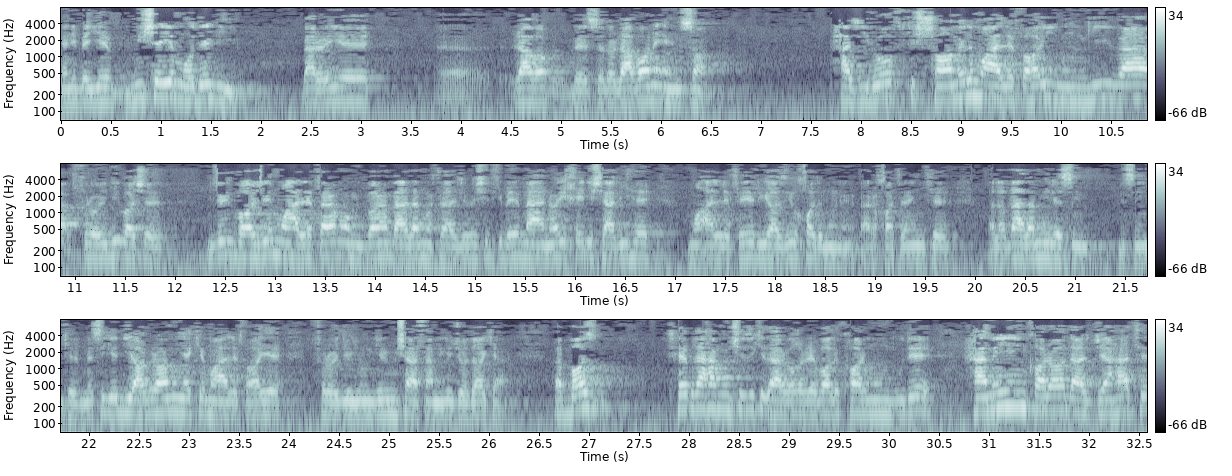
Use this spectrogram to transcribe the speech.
یعنی به یه میشه یه مدلی برای به روان انسان پذیرفت که شامل معلفه های یونگی و فرویدی باشه. اینجا این واژه معلفه هم امیدوارم بعدا متوجه بشید که به معنایی خیلی شبیه معلفه ریاضی خودمونه. برای خاطر اینکه حالا بعدا می‌رسیم مثل اینکه مثل یه دیاگرامیه که معلفه های فرویدی و یونگی رو میشه از هم جدا کرد. و باز طبق همون چیزی که در واقع روال کارمون بوده همه این کارا در جهت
